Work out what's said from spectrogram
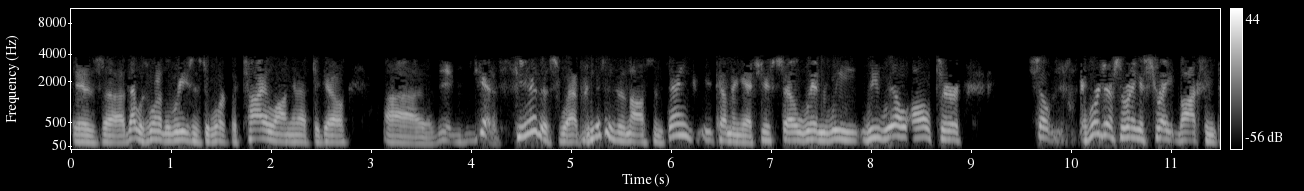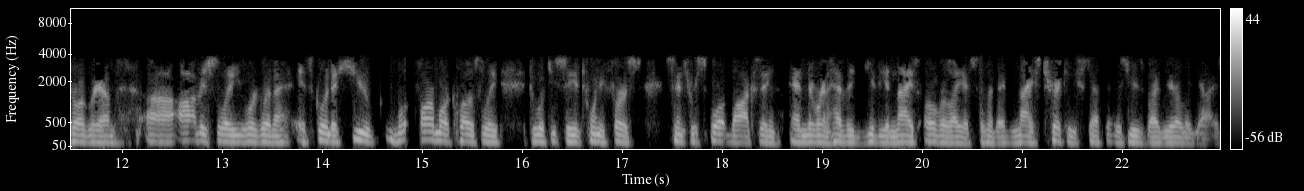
is, uh, that was one of the reasons to work with Thai long enough to go, uh, you got to fear this weapon. This is an awesome thing coming at you. So when we, we will alter, so if we're just running a straight boxing program, uh, obviously we're going to, it's going to hew far more closely to what you see in 21st century sport boxing. And then we're going to have to give you a nice overlay of some of that nice tricky stuff that was used by the early guys.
